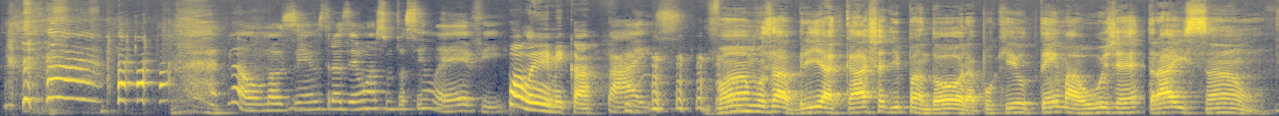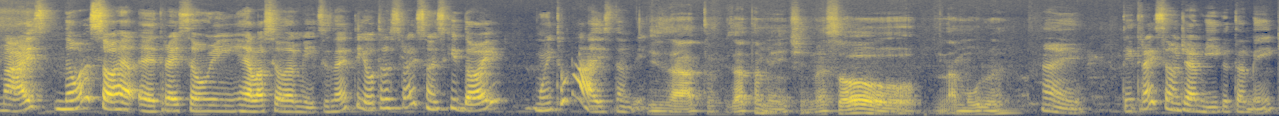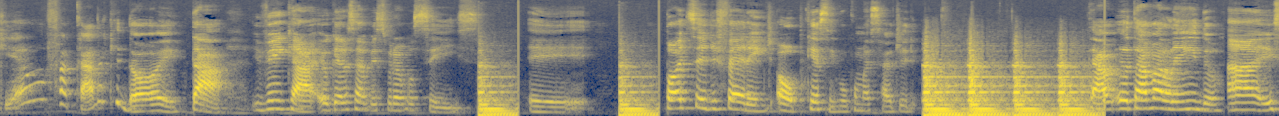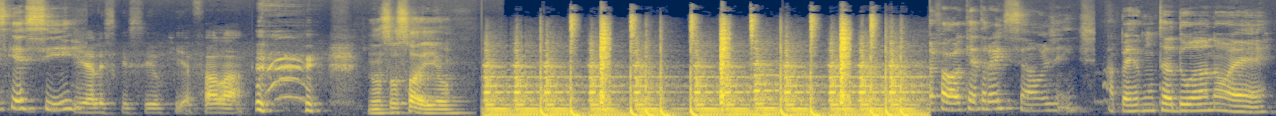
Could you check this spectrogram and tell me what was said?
Não, nós íamos trazer um assunto assim leve. Polêmica. Paz. Vamos abrir a caixa de Pandora porque o tema hoje é traição. Mas não é só é, traição em relacionamentos, né? Tem outras traições que dói muito mais também. Exato, exatamente. Não é só namoro, né? É. Tem traição de amigo também, que é uma facada que dói. Tá, e vem cá, eu quero saber se pra vocês. É, pode ser diferente. Ó, porque assim, vou começar direito. Tá, eu tava lendo. Ah, eu esqueci. E ela esqueceu o que ia falar. Não sou só eu. Vai falar o que é traição, gente. A pergunta do ano é:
